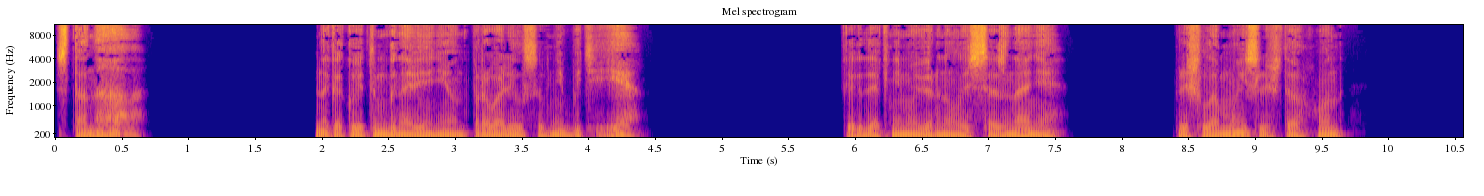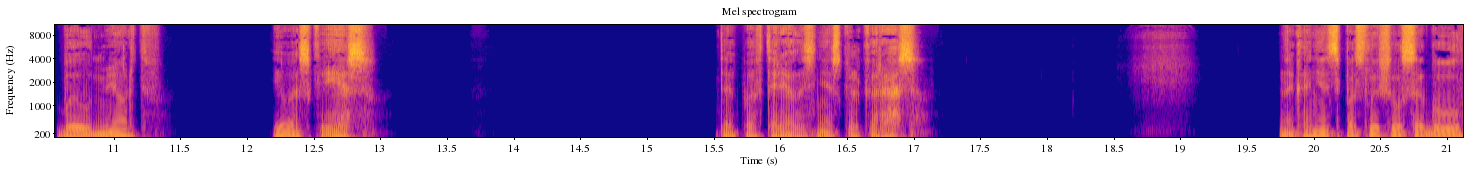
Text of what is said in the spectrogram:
стонало. На какое-то мгновение он провалился в небытие. Когда к нему вернулось сознание, пришла мысль, что он был мертв и воскрес. Так повторялось несколько раз. Наконец послышался гул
